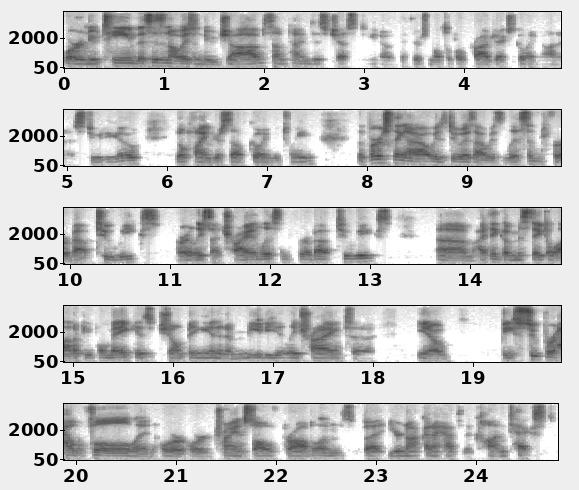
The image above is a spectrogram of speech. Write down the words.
or a new team. This isn't always a new job. Sometimes it's just you know that there's multiple projects going on in a studio. You'll find yourself going between. The first thing I always do is I always listen for about two weeks, or at least I try and listen for about two weeks. Um, I think a mistake a lot of people make is jumping in and immediately trying to, you know, be super helpful and or or try and solve problems, but you're not going to have the context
